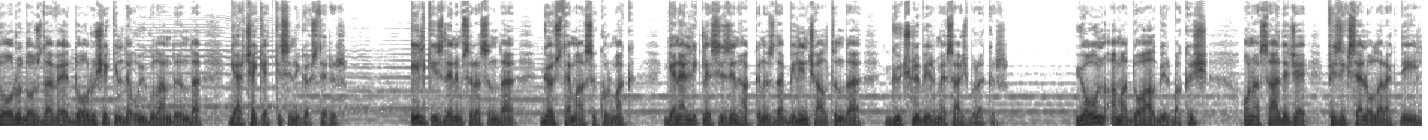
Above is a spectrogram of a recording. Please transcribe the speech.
Doğru dozda ve doğru şekilde uygulandığında gerçek etkisini gösterir. İlk izlenim sırasında göz teması kurmak, genellikle sizin hakkınızda bilinç altında güçlü bir mesaj bırakır. Yoğun ama doğal bir bakış, ona sadece fiziksel olarak değil,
